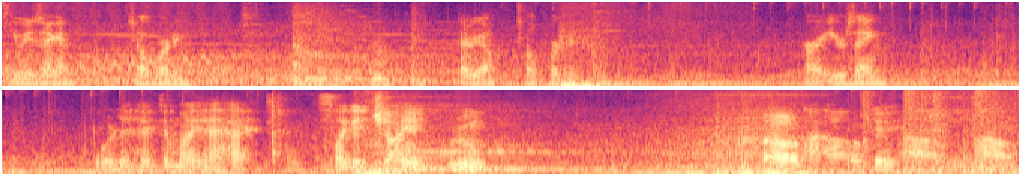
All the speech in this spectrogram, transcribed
Give me a second. Teleporting. There we go. Teleported. Alright, you're saying? Where the heck am I at? It's like a giant room. Oh, okay. Uh-oh.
